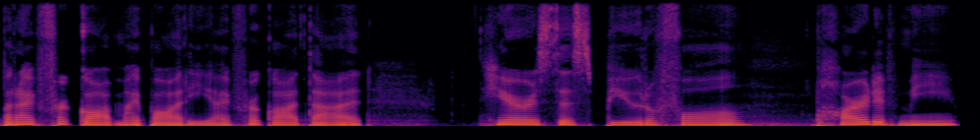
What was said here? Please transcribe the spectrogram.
But I forgot my body. I forgot that here is this beautiful part of me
